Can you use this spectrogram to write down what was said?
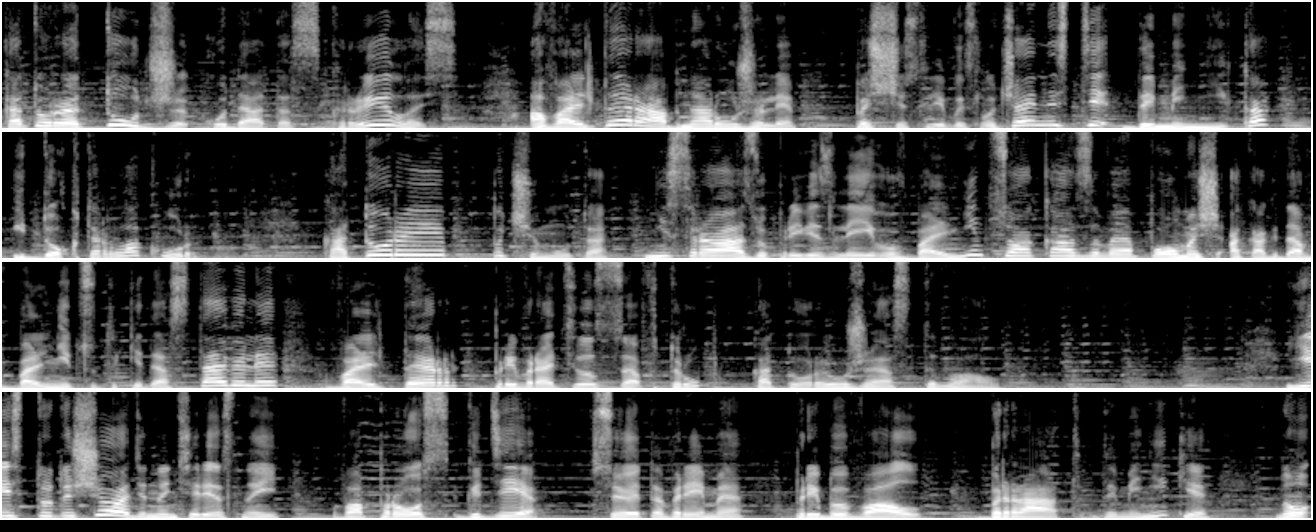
которая тут же куда-то скрылась, а Вольтера обнаружили по счастливой случайности Доминика и доктор Лакур, которые почему-то не сразу привезли его в больницу, оказывая помощь, а когда в больницу таки доставили, Вольтер превратился в труп, который уже остывал. Есть тут еще один интересный вопрос, где все это время пребывал брат Доминики, но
